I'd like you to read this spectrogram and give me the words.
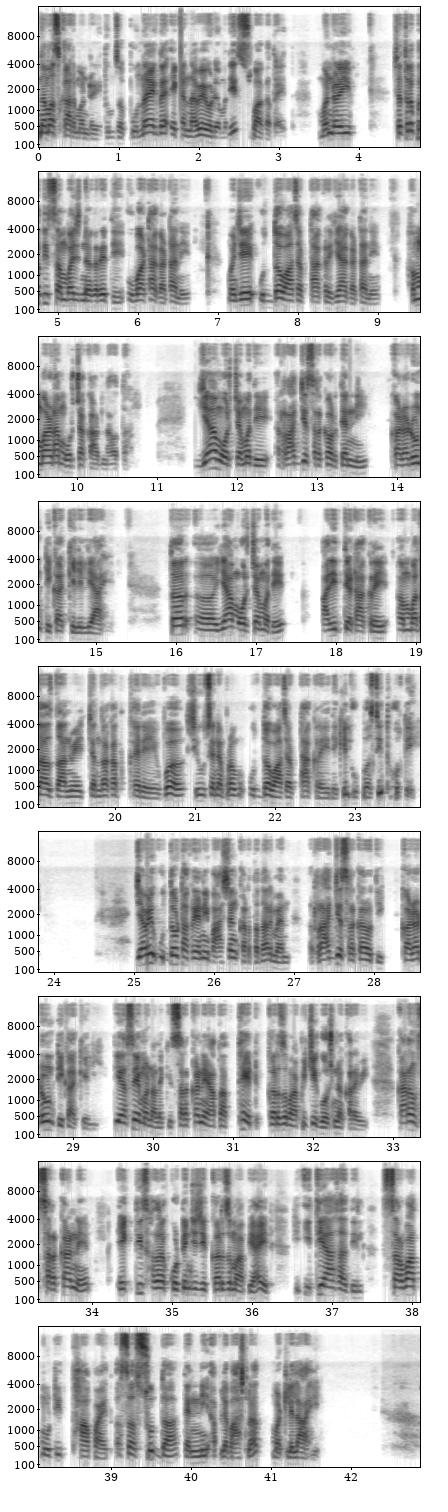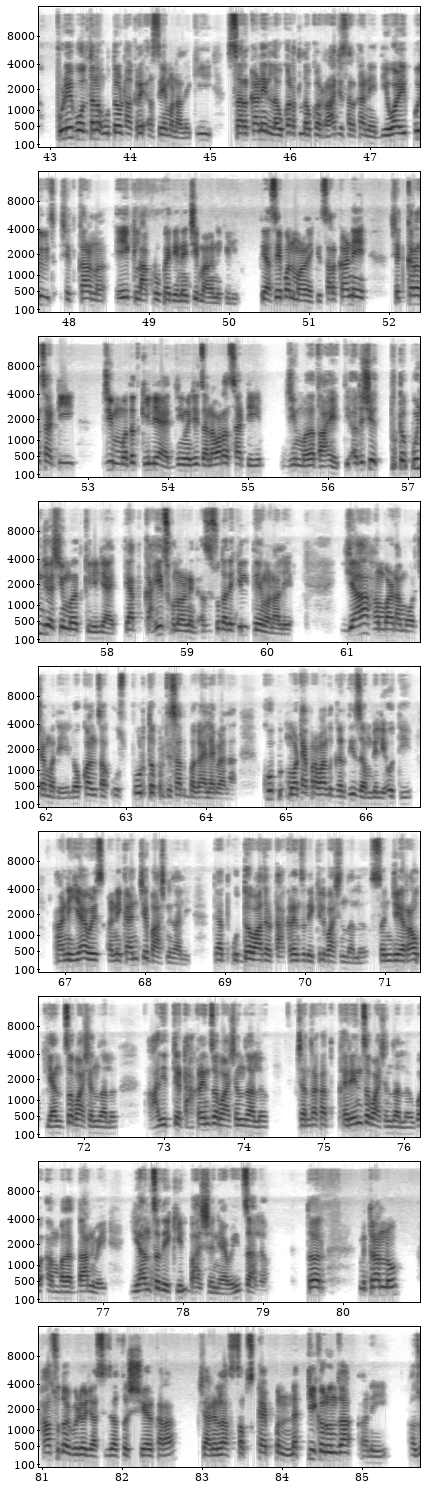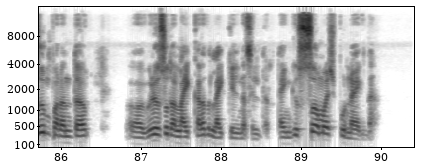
नमस्कार मंडळी तुमचं पुन्हा एकदा एका नव्या व्हिडिओमध्ये स्वागत आहे. मंडळी छत्रपती संभाजीनगर येथे उभाठा गटाने म्हणजे उद्धव बाळासाहेब ठाकरे या गटाने हंबारडा मोर्चा काढला होता. या मोर्चामध्ये राज्य सरकारवर त्यांनी कडाडून टीका केलेली आहे. तर या मोर्चामध्ये आदित्य ठाकरे अंबादास दानवे चंद्रकांत खैरे व शिवसेना प्रमुख उद्धव बाळासाहेब ठाकरे देखील उपस्थित होते. ज्यावेळी उद्धव ठाकरे यांनी भाषण करता दरम्यान राज्य सरकारवरती कडाडून टीका केली ते असे म्हणाले की सरकारने आता थेट कर्जमाफीची घोषणा करावी. कारण सरकारने एकतीस हजार कोटींची जी कर्जमाफी आहेत ही इतिहासातील सर्वात मोठी थाप आहेत असं सुद्धा त्यांनी आपल्या भाषणात म्हटलेलं आहे. पुढे बोलताना उद्धव ठाकरे असे म्हणाले की सरकारने लवकरात लवकर राज्य सरकारने दिवाळीपूर्वीच शेतकऱ्यांना एक लाख रुपये देण्याची मागणी केली. ते असे पण म्हणाले की सरकारने शेतकऱ्यांसाठी जी मदत केली आहे जी म्हणजे जनावरांसाठी जी मदत आहे ती अतिशय तुटपुंजी अशी मदत केलेली आहे. त्यात काहीच होणार नाही असं सुद्धा देखील ते म्हणाले. या हंबाडा मोर्चामध्ये लोकांचा उत्स्फूर्त प्रतिसाद बघायला मिळाला. खूप मोठ्या प्रमाणात गर्दी जमलेली होती आणि यावेळेस अनेकांची भाषणे झाली. त्यात उद्धव बाळासाहेब ठाकरेंचं देखील भाषण झालं संजय राऊत यांचं भाषण झालं आदित्य ठाकरेंचं भाषण झालं चंद्रकांत खरेंचं भाषण झालं व अंबादास दानवे यांचं देखील भाषण यावेळी झालं. तर मित्रांनो हा सुद्धा व्हिडिओ जास्तीत जास्त शेअर करा. चॅनलला सबस्क्राईब पण नक्की करून जा आणि अजूनपर्यंत व्हिडिओ सुद्धा लाईक करा लाईक केली नसेल तर. थँक्यू सो मच पुन्हा एकदा.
